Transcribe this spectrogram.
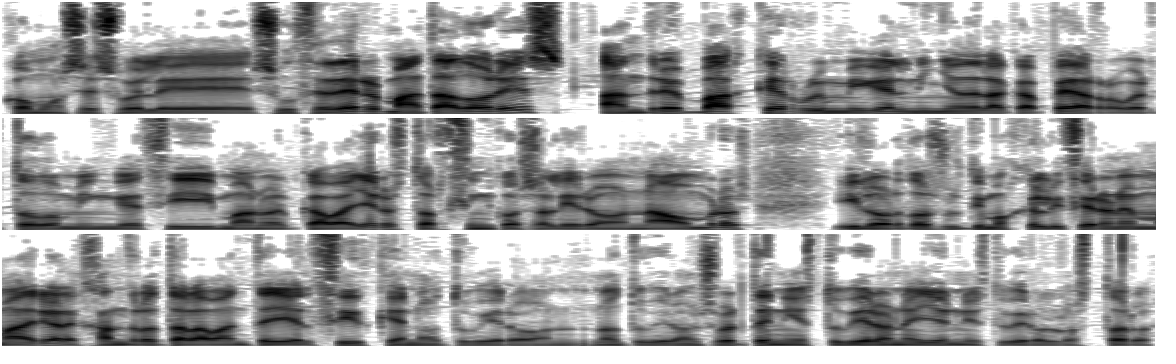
como se suele suceder. Matadores, Andrés Vázquez, Ruiz Miguel, Niño de la Capea, Roberto Domínguez y Manuel Caballero. Estos cinco salieron a hombros. Y los dos últimos que lo hicieron en Madrid, Alejandro Talavante y el Cid, que no tuvieron, no tuvieron suerte, ni estuvieron ellos ni estuvieron los toros.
